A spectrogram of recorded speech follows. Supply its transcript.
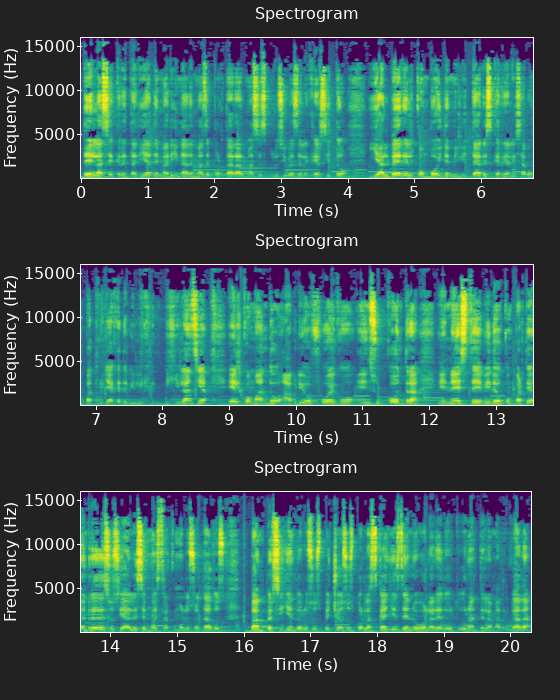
de la Secretaría de Marina, además de portar armas exclusivas del ejército, y al ver el convoy de militares que realizaba un patrullaje de vigilancia, el comando abrió fuego en su contra. En este video compartido en redes sociales se muestra cómo los soldados van persiguiendo los sospechosos por las calles de Nuevo Laredo durante la madrugada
